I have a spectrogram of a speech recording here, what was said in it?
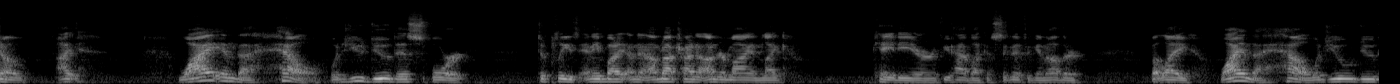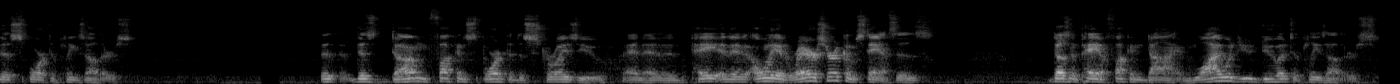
know, I, why in the hell would you do this sport to please anybody? And I'm not trying to undermine like Katie or if you have like a significant other, but like, why in the hell would you do this sport to please others? This dumb fucking sport that destroys you and, and pay and then only in rare circumstances doesn't pay a fucking dime. Why would you do it to please others?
